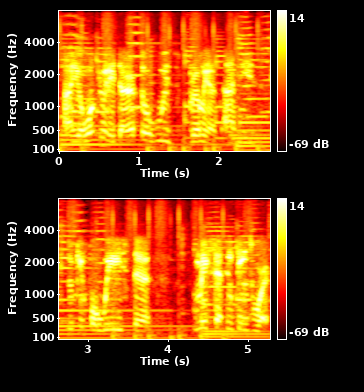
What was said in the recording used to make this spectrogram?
and you're working with a director who is brilliant and is looking for ways to make certain things work.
